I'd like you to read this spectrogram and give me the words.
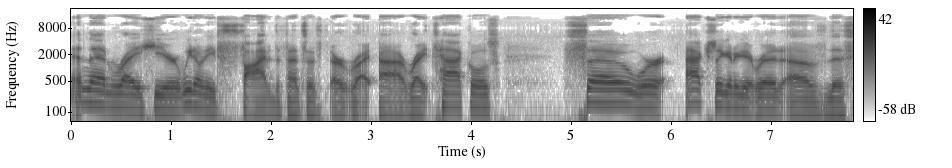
And then right here, we don't need five defensive or right uh, right tackles. So we're actually going to get rid of this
